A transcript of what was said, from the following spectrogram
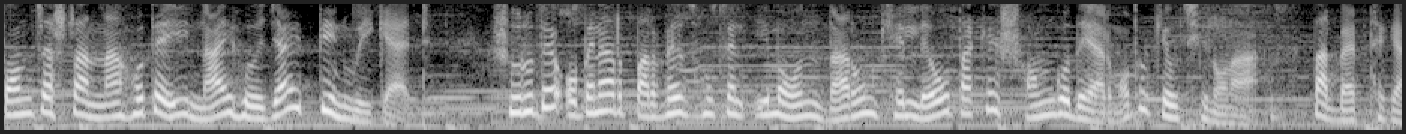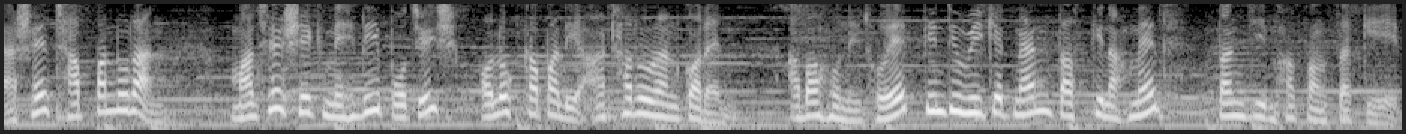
পঞ্চাশ রান না হতেই নাই হয়ে যায় তিন উইকেট। শুরুতে ওপেনার পারভেজ হোসেন ইমন দারুণ খেললেও তাকে সঙ্গ দেওয়ার মতো কেউ ছিল না। তার ব্যাট থেকে আসে ছাপ্পান্ন রান। মাঝে শেখ মেহেদি পঁচিশ, অলোক কাপালি আঠারো রান করেন। আবাহনীর হয়ে তিনটি উইকেট নেন Taskin Ahmed, Tanzim Hasan Sakib.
